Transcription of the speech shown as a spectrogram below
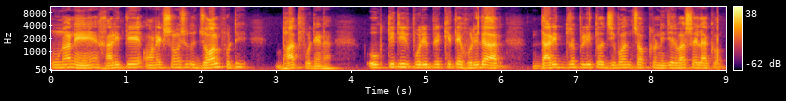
উনানে হাঁড়িতে অনেক সময় শুধু জল ফোটে, ভাত ফোটে না। উক্তিটির পরিপ্রেক্ষিতে হরিদার দারিদ্র পীড়িত জীবনচক্র নিজের ভাষায় লেখো।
